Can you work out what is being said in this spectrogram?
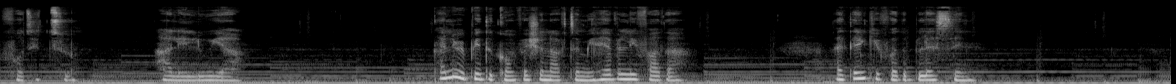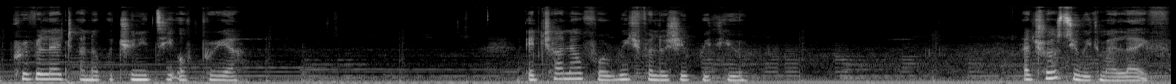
42. Hallelujah. Can you repeat the confession after me? Heavenly Father, I thank you for the blessing, privilege, and opportunity of prayer a channel for rich fellowship with you. I trust you with my life,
